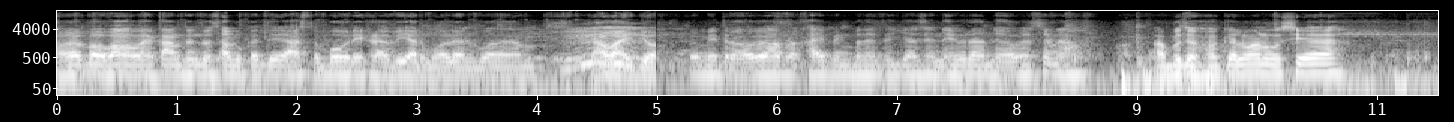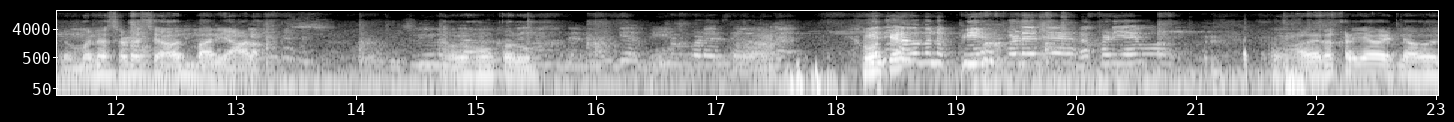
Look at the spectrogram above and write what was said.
હવે બહુ વાહ વાહ કામ ધંધો ચાલુ કરી દે, આજ તો બહુ રેખડા વિયાર મોલે ને બોલે આમ આવાય ગયો તો મિત્ર, હવે આપણે ખાઈ પીને બધા થઈ ગયા છે નેવરા ને હવે છે ને આ બધું હકેલવાનું છે. ને મને સડે છે હદ બારી આળા હવે શું કરું? શું કે? મને ભીમ પડે છે. રખડી આવ્યો. હવે રખડી આવે એટલે હવે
